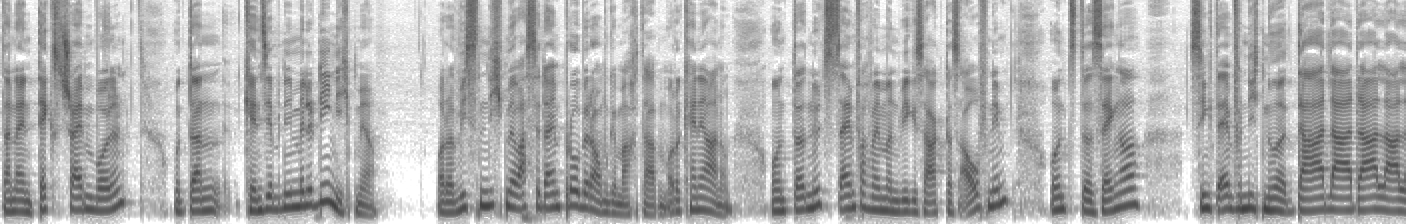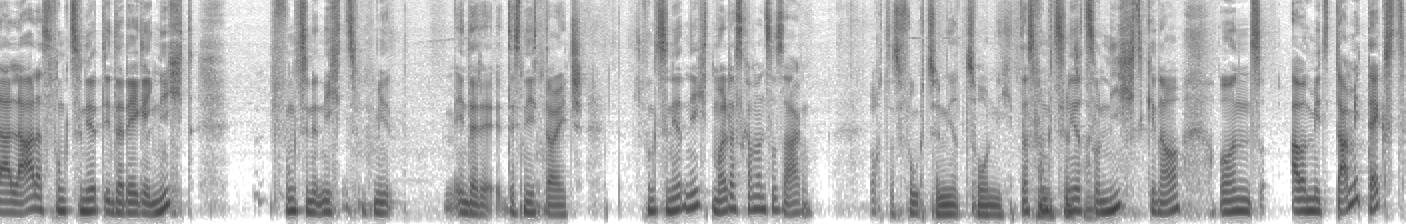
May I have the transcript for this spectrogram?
dann einen Text schreiben wollen und dann kennen sie aber die Melodie nicht mehr. Oder wissen nicht mehr, was sie da im Proberaum gemacht haben oder keine Ahnung. Und da nützt es einfach, wenn man, wie gesagt, das aufnimmt und der Sänger singt einfach nicht nur da, da, da, la, la, la. Das funktioniert in der Regel nicht. Funktioniert nicht in der, das ist nicht Deutsch. Das funktioniert nicht, mal das kann man so sagen. Doch, das funktioniert so nicht. Das funktioniert so nicht, genau. Und, aber mit damit Text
